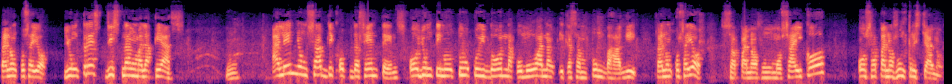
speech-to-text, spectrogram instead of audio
Tanong ko sa'yo, yung tres Gs ng Malakias, hmm, alin yung subject of the sentence o yung tinutukoy doon na kumuha ng ikasampung bahagi? Tanong ko sa'yo, sa panahong mosaiko o sa panahong kristyano?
